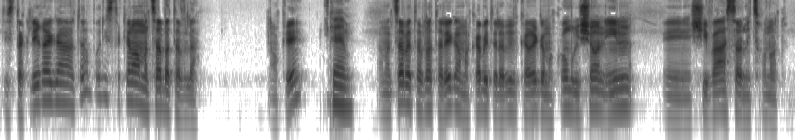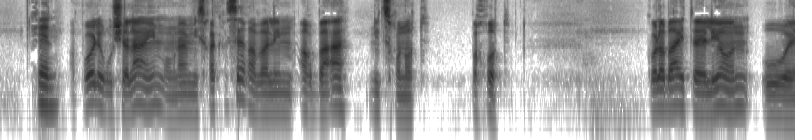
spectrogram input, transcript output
תסתכלי רגע, טוב, בוא נסתכל מה המצב בטבלה, אוקיי? כן, המצב בטבלת הליגה, מכבי תל אביב כרגע מקום ראשון עם אה, 17 ניצחונות. כן. הפועל ירושלים, אמנם משחק חסר, אבל עם ארבעה ניצחונות פחות. כל הבית העליון הוא אה,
